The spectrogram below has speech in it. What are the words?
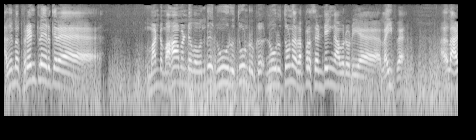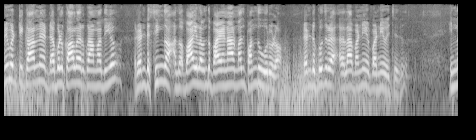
அதே மாதிரி ஃப்ரண்ட்டில் இருக்கிற மண்ட மகாமண்டபம் வந்து நூறு தூண் இருக்கு. நூறு தூண் ரெப்ரசன்டிங் அவருடைய லைஃப்பை அதில் அணிவட்டி கால்னு டபுள் காலம் இருக்கிற மாதிரியும் ரெண்டு சிங்கம் அந்த வாயில் வந்து பயனால் மாதிரி பந்து உருளும் ரெண்டு குதிரை அதெல்லாம் பண்ணி பண்ணி வச்சது. இந்த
